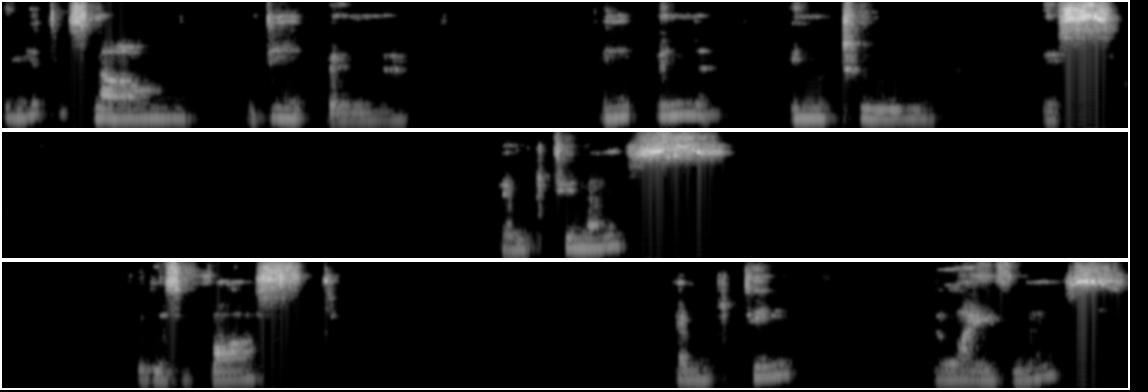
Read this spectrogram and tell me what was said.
let us now deepen, deepen into this emptiness, to this vast, empty aliveness.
